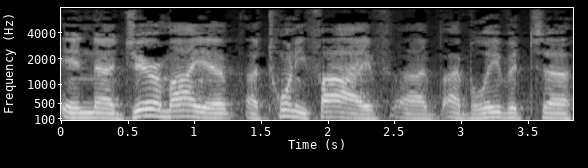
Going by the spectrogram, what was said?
in uh, Jeremiah uh, 25, uh, I believe it's uh,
